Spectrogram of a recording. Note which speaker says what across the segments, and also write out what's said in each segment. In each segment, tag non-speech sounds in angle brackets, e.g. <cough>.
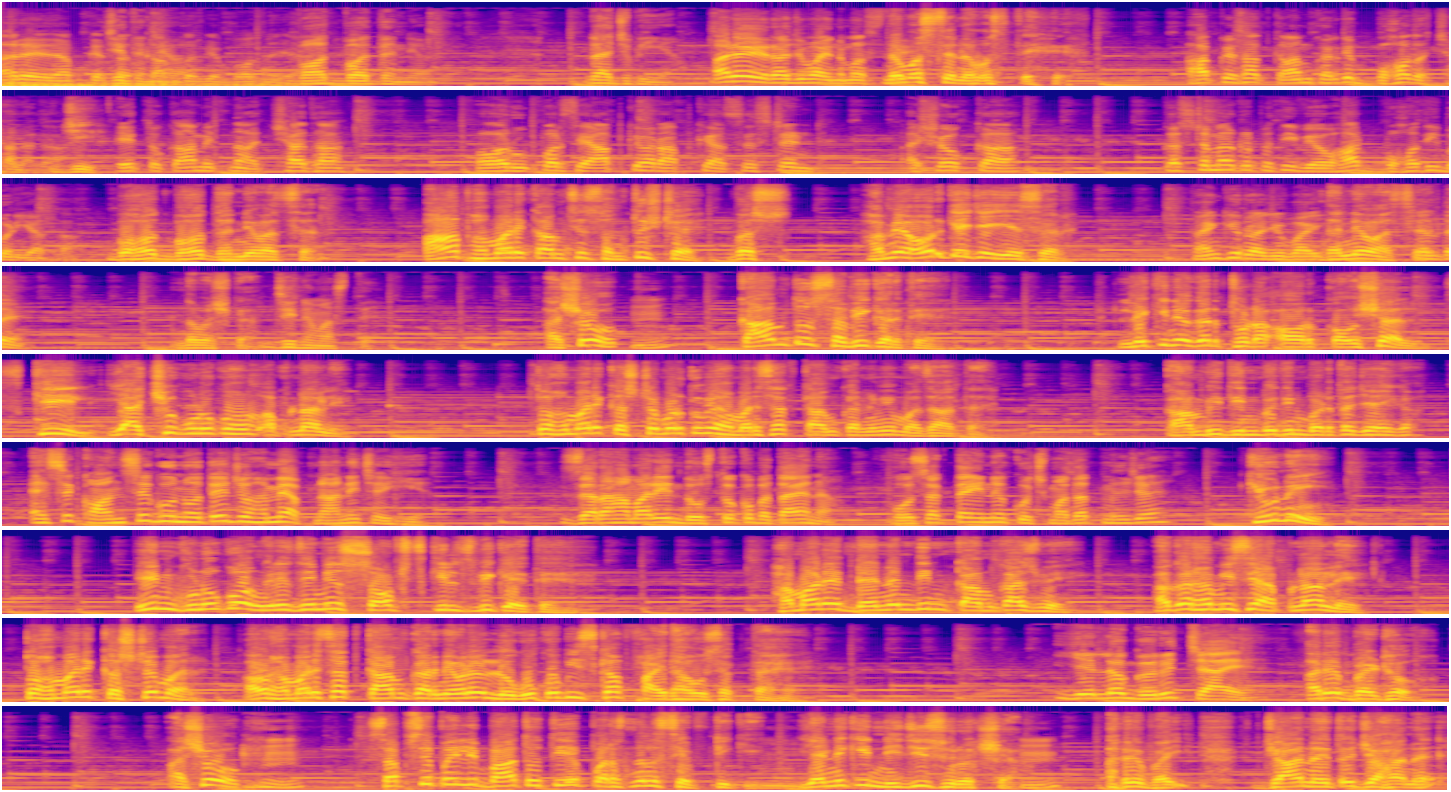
Speaker 1: अरे आपके साथ काम करके बहुत मज़ा
Speaker 2: बहुत बहुत धन्यवाद। राजू भैया।
Speaker 1: अरे राजू भाई नमस्ते।
Speaker 3: नमस्ते नमस्ते।
Speaker 1: आपके साथ काम करके बहुत अच्छा लगा।
Speaker 3: जी।
Speaker 1: एक तो काम इतना अच्छा था और ऊपर से आपके और आपके असिस्टेंट अशोक का कस्टमर के प्रति व्यवहार बहुत ही बढ़िया था।
Speaker 3: बहुत बहुत धन्यवाद सर। आप हमारे काम से संतुष्ट है बस हमें और क्या चाहिए सर?
Speaker 1: थैंक यू राजू भाई।
Speaker 3: धन्यवाद
Speaker 1: चलते हैं।
Speaker 3: नमस्कार।
Speaker 2: जी नमस्ते।
Speaker 3: अशोक
Speaker 2: हम्म?
Speaker 3: काम तो सभी करते हैं। लेकिन अगर थोड़ा और कौशल स्किल या अच्छे गुणों को हम अपना ले तो हमारे कस्टमर को भी हमारे साथ काम करने में मज़ा आता है। काम भी दिन ब दिन बढ़ता जाएगा।
Speaker 2: ऐसे कौन से गुण होते हैं जो हमें अपनाने चाहिए? जरा हमारे इन दोस्तों को बताया ना हो सकता है इन्हें कुछ मदद मिल जाए।
Speaker 3: क्यों नहीं? इन गुणों को अंग्रेज़ी में सॉफ्ट स्किल्स भी कहते हैं। हमारे दैनंदिन कामकाज में अगर हम इसे अपना ले तो हमारे कस्टमर और हमारे साथ काम करने वाले लोगों को भी इसका फ़ायदा हो सकता है।
Speaker 2: ये लो गुरु चाय।
Speaker 3: अरे बैठो। अशोक सबसे पहली बात होती है पर्सनल सेफ्टी की यानी कि निजी सुरक्षा। अरे भाई जान है तो जहान है।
